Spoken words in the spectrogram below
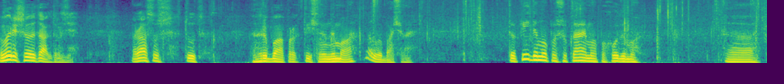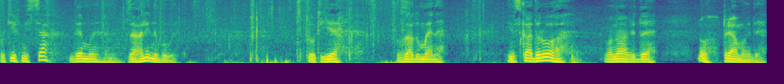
Вирішили так, друзі. Раз уж тут гриба практично нема, ну ви бачили, то підемо, пошукаємо, походимо е, по тих місцях, де ми взагалі не були. Тут є позаду мене гірська дорога, вона веде, ну, прямо йде.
